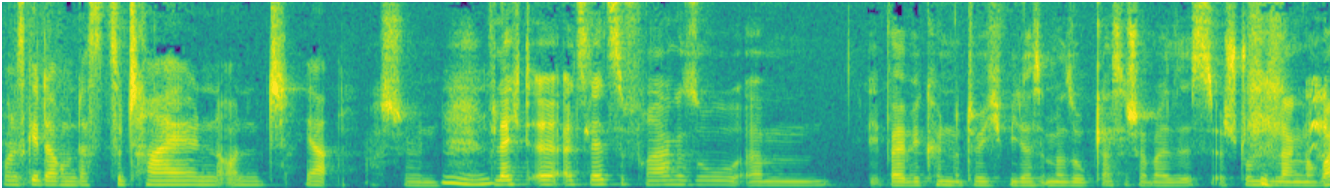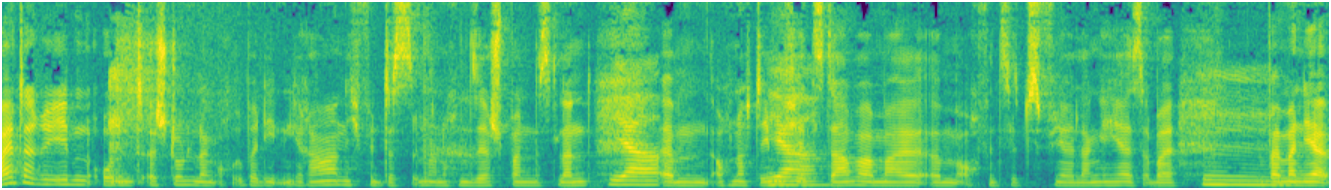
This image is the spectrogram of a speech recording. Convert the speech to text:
Und es geht darum, das zu teilen und ja. Ach schön. Mhm. Vielleicht äh, als letzte Frage so, ähm, weil wir können natürlich, wie das immer so klassischerweise ist, äh, stundenlang noch weiterreden und äh, stundenlang auch über den Iran. Ich finde das immer noch ein sehr spannendes Land. Ja. Ähm, auch nachdem Ja. ich jetzt da war, mal, ähm, auch wenn es jetzt viel lange her ist, aber weil man ja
